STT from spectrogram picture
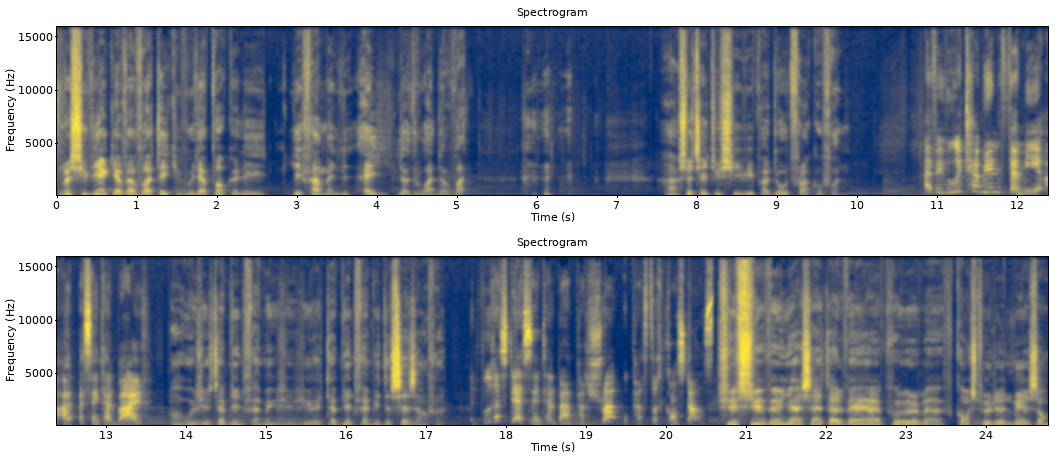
Je me souviens qu'il avait voté qu'il ne voulait pas que les, les femmes aient le droit de vote. Ensuite, j'ai été suivi par d'autres francophones. Avez-vous établi une famille à, Saint-Albert? Ah oui, j'ai établi une famille. J'ai établi une famille de 16 enfants. Êtes-vous resté à Saint-Albert par choix ou par circonstance? Je suis venu à Saint-Albert pour construire une maison.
